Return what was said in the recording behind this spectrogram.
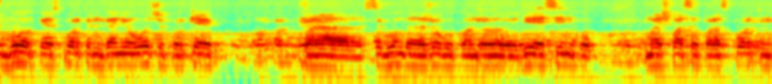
Boa que o Sporting ganhou hoje porque para a segunda jogo quando dia 5 mais fácil para o Sporting.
